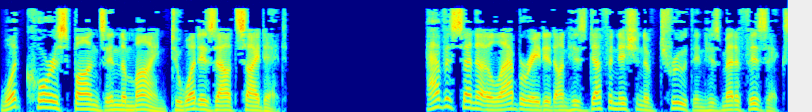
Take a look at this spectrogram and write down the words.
what corresponds in the mind to what is outside it. Avicenna elaborated on his definition of truth in his Metaphysics.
